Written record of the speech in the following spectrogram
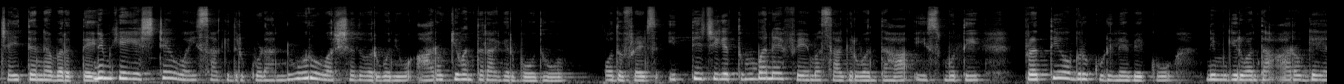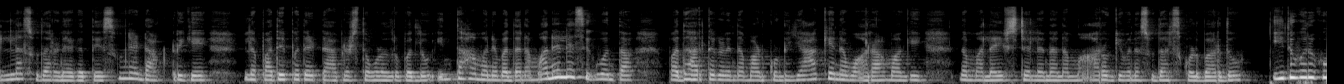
ಚೈತನ್ಯ ಬರುತ್ತೆ. ನಿಮಗೆ ಎಷ್ಟೇ ವಯಸ್ಸಾಗಿದ್ರೂ ಕೂಡ ನೂರು ವರ್ಷದವರೆಗೂ ನೀವು ಆರೋಗ್ಯವಂತರಾಗಿರ್ಬೋದು. ಹೌದು ಫ್ರೆಂಡ್ಸ್ ಇತ್ತೀಚೆಗೆ ತುಂಬಾ ಫೇಮಸ್ ಆಗಿರುವಂತಹ ಈ ಸ್ಮೂತಿ ಪ್ರತಿಯೊಬ್ಬರು ಕುಡಿಲೇಬೇಕು. ನಿಮಗಿರುವಂಥ ಆರೋಗ್ಯ ಎಲ್ಲ ಸುಧಾರಣೆ ಆಗುತ್ತೆ. ಸುಮ್ಮನೆ ಡಾಕ್ಟ್ರಿಗೆ ಇಲ್ಲ ಪದೇ ಪದೇ ಟ್ಯಾಬ್ಲೆಟ್ಸ್ ತೊಗೊಳೋದ್ರ ಬದಲು ಇಂತಹ ಮನೆ ಮದ್ದನ್ನು ಮನೆಯಲ್ಲೇ ಸಿಗುವಂಥ ಪದಾರ್ಥಗಳಿಂದ ಮಾಡಿಕೊಂಡು ಯಾಕೆ ನಾವು ಆರಾಮಾಗಿ ನಮ್ಮ ಲೈಫ್ ಸ್ಟೈಲನ್ನು ನಮ್ಮ ಆರೋಗ್ಯವನ್ನು ಸುಧಾರಿಸ್ಕೊಳ್ಬಾರ್ದು? ಇದುವರೆಗೂ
